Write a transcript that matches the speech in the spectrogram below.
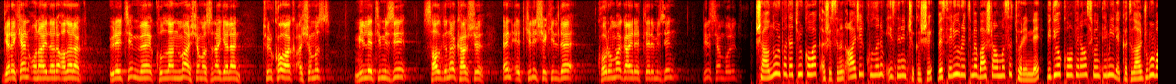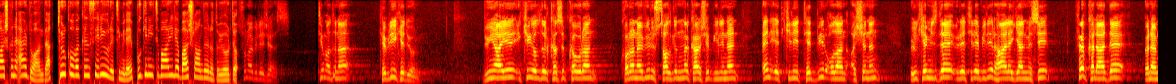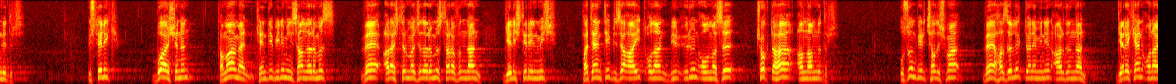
gereken onayları alarak üretim ve kullanma aşamasına gelen Türkovak aşımız milletimizi salgına karşı en etkili şekilde koruma gayretlerimizin bir sembolüdür. Şanlıurfa'da Türkovak aşısının acil kullanım izninin çıkışı ve seri üretime başlanması törenine video konferans yöntemiyle katılan Cumhurbaşkanı Erdoğan da Türkovak'ın seri üretimine bugün itibariyle başlandığını duyurdu. sunabileceğiz. Tim adına tebrik ediyorum. Dünyayı iki yıldır kasıp kavuran koronavirüs salgınına karşı bilinen en etkili tedbir olan aşının ülkemizde üretilebilir hale gelmesi fevkalade önemlidir. Üstelik bu aşının tamamen kendi bilim insanlarımız ve araştırmacılarımız tarafından geliştirilmiş, patenti bize ait olan bir ürün olması çok daha anlamlıdır. Uzun bir çalışma ve hazırlık döneminin ardından gereken onay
